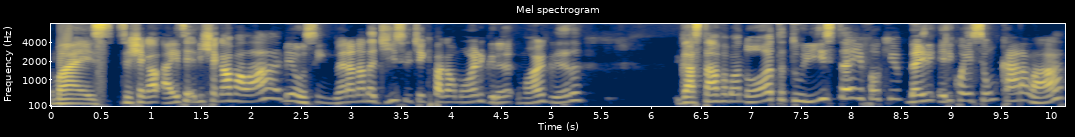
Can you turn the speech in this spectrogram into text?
Mas você chegava, aí ele chegava lá, meu, assim, não era nada disso, ele tinha que pagar uma maior grana, maior grana gastava uma nota, turista, e falou que. Daí ele conheceu um cara lá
